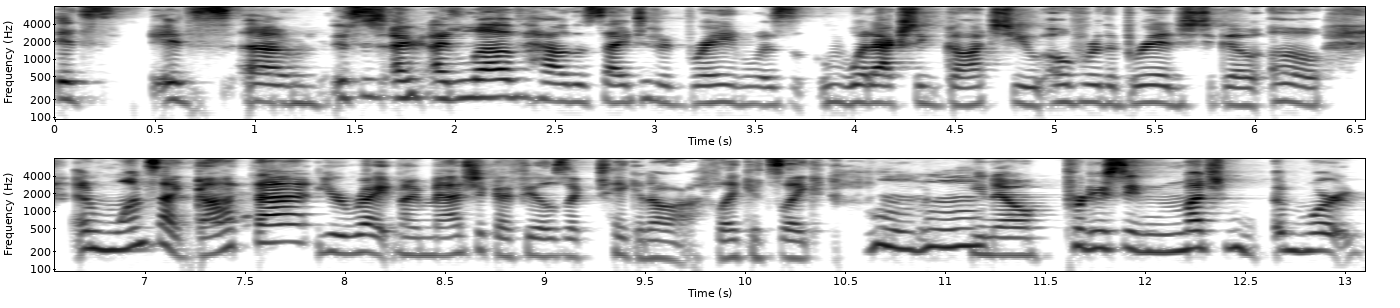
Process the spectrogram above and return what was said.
it's it's um this is I, I, love how the scientific brain was what actually got you over the bridge to go oh and once i got that you're right my magic i feel is like taken off. Like it's like mm-hmm. you know producing much more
